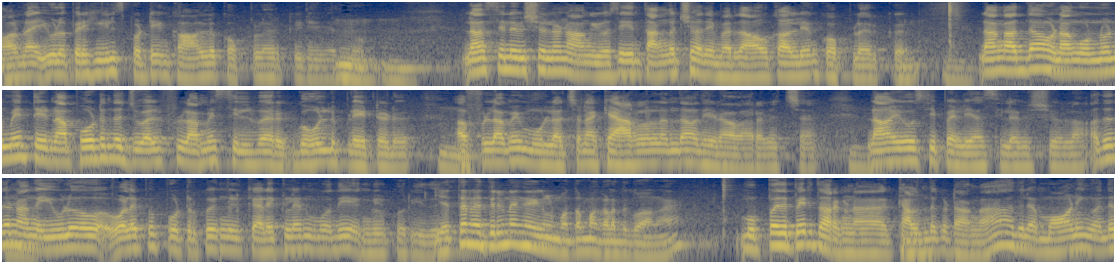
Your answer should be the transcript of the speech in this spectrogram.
நார்மலாக இவ்வளோ பெரிய ஹீல்ஸ் போட்டு என் காலில் கொப்பில் இருக்கு நான் சில விஷயம்லாம் நாங்கள் யோசி என் தங்கச்சி அதே மாதிரி தான். அவ கால்லையும் கொப்பில் இருக்கு. நாங்கள் அதான் நாங்கள் ஒன்னொன்றுமே தே நான் போட்டிருந்த ஜுவல் ஃபுல்லாமே சில்வர் கோல்டு பிளேட்டடு அது ஃபுல்லாமே மூணு லட்சம். நான் கேரளாலேருந்து அதை நான் வர வச்சேன். நான் யோசிப்பேன் இல்லையா சில விஷயம்லாம். அதுதான் நாங்கள் இவ்வளோ உழைப்பு போட்டிருக்கோம். எங்களுக்கு கிடைக்கலன்னு போது எங்களுக்கு ஒரு இது. எத்தனை திருநங்கைகள் மொத்தமா கலந்துக்குவாங்க? முப்பது பேர் தரங்க கலந்துக்கிட்டாங்க. அதில் மார்னிங் வந்து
